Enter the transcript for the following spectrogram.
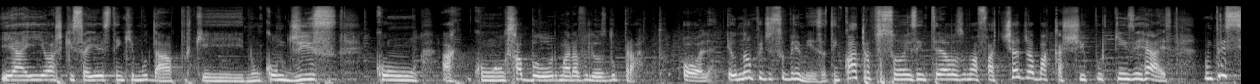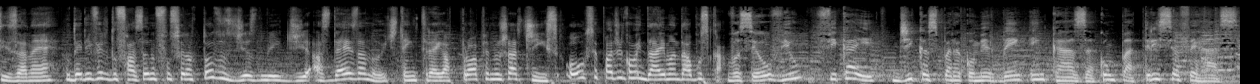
E aí eu acho que isso aí eles têm que mudar, porque não condiz com, a, com o sabor maravilhoso do prato. Olha, eu não pedi sobremesa. Tem quatro opções, entre elas uma fatia de abacaxi por 15 reais. Não precisa, né? O delivery do Fazano funciona todos os dias do meio-dia às 10 da noite. Tem entrega própria nos jardins. Ou você pode encomendar e mandar buscar. Você ouviu? Fica aí. Dicas para comer bem em casa, com Patrícia Ferraz.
